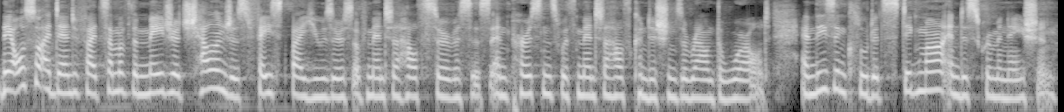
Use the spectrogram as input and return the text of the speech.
They also identified some of the major challenges faced by users of mental health services and persons with mental health conditions around the world. And these included stigma and discrimination.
